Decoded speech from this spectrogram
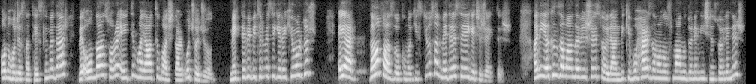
onu hocasına teslim eder ve ondan sonra eğitim hayatı başlar o çocuğun. Mektebi bitirmesi gerekiyordur. Eğer daha fazla okumak istiyorsa medreseye geçecektir. Hani yakın zamanda bir şey söylendi ki bu her zaman Osmanlı dönemi için söylenir.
